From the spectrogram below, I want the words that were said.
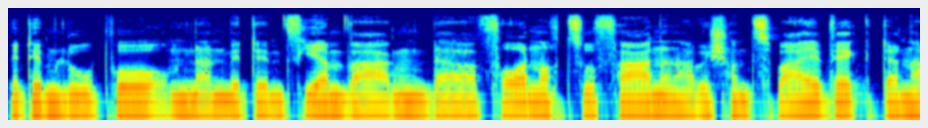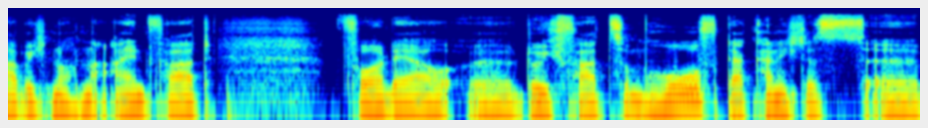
mit dem Lupo, um dann mit dem Firmenwagen davor noch zu fahren. Dann habe ich schon zwei weg, dann habe ich noch eine Einfahrt vor der äh, Durchfahrt zum Hof. Da kann ich das äh,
